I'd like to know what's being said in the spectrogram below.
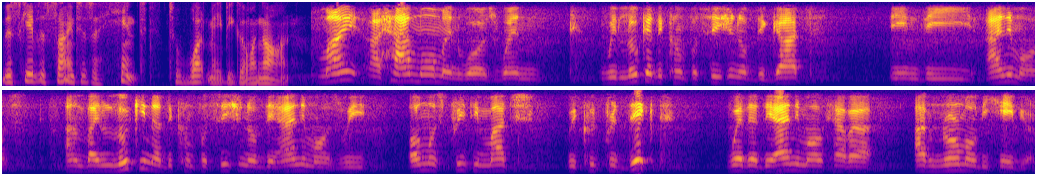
This gave the scientists a hint to what may be going on my aha moment was when we look at the composition of the gut in the animals, and by looking at the composition of the animals, we almost pretty much we could predict whether the animals have a abnormal behavior.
